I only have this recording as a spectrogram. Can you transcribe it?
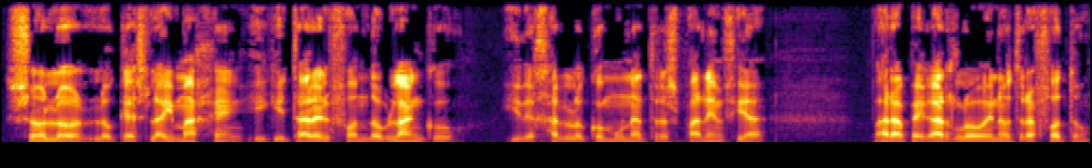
solo lo que es la imagen y quitar el fondo blanco y dejarlo como una transparencia para pegarlo en otra foto.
